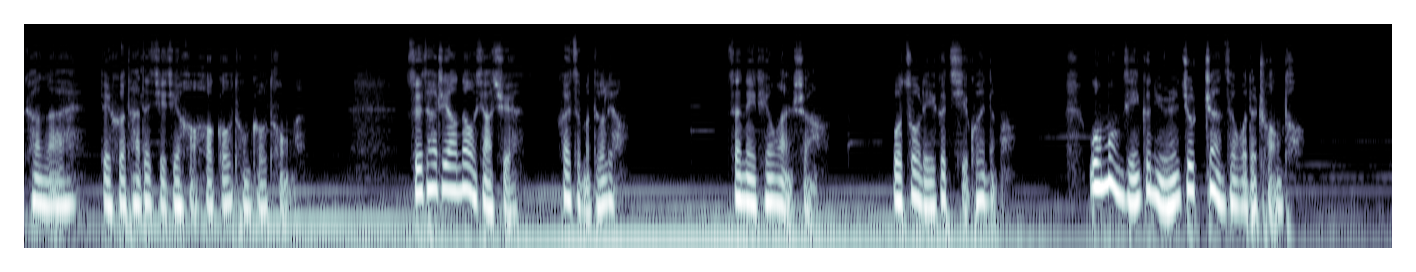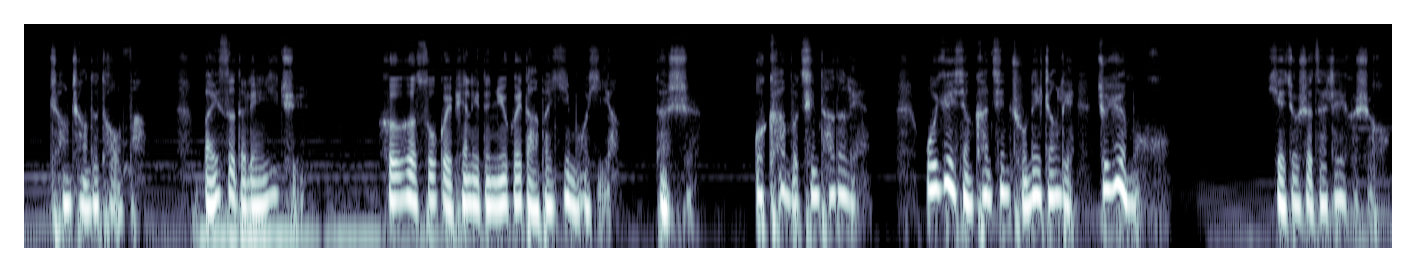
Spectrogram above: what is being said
看来得和他的姐姐好好沟通沟通了。随他这样闹下去，还怎么得了？在那天晚上，我做了一个奇怪的梦，我梦见一个女人就站在我的床头。长长的头发，白色的连衣裙，和恶俗鬼片里的女鬼打扮一模一样。但是，我看不清她的脸。我越想看清楚那张脸，就越模糊。也就是在这个时候，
